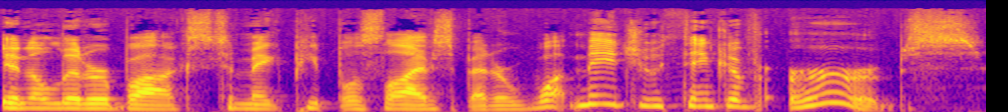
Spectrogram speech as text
in a litter box to make people's lives better. What made you think of herbs?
